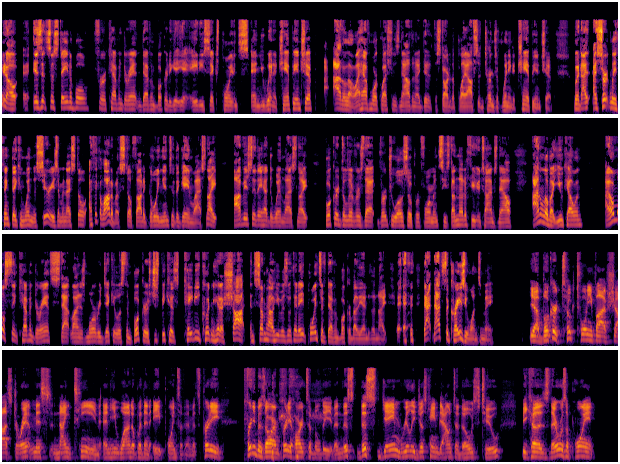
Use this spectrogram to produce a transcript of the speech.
you know, is it sustainable for Kevin Durant and Devin Booker to get you 86 points and you win a championship? I, don't know. I have more questions now than I did at the start of the playoffs in terms of winning a championship. But I, I certainly think they can win the series. I mean, I still, I think a lot of us still thought it going into the game last night. Obviously, they had to win last night. Booker delivers that virtuoso performance. He's done that a few times now. I don't know about you, Kellan. I almost think Kevin Durant's stat line is more ridiculous than Booker's just because KD couldn't hit a shot and somehow he was within eight points of Devin Booker by the end of the night. that that's the crazy one to me. Yeah, Booker took 25 shots, Durant missed 19 and he wound up within 8 points of him. It's pretty pretty bizarre and pretty hard to believe. And this this game really just came down to those two because there was a point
